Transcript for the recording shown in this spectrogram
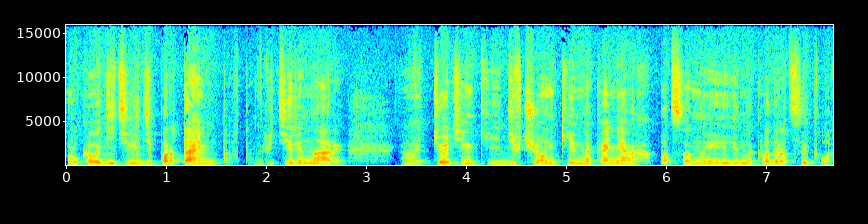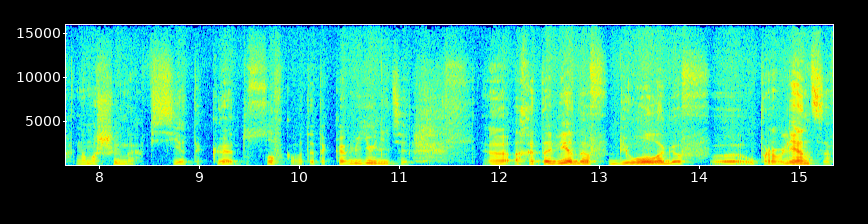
руководители департаментов, там, ветеринары, э, тетеньки, девчонки на конях, пацаны на квадроциклах, на машинах, все такая тусовка, вот это комьюнити. Э, охотоведов, биологов, э, управленцев,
